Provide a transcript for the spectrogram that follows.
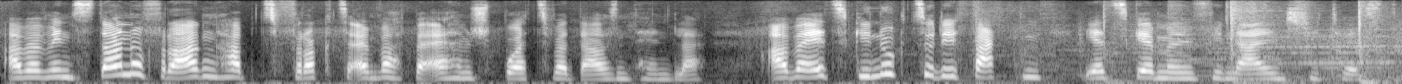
Aber wenn ihr da noch Fragen habt, fragt einfach bei eurem Sport 2000 Händler. Aber jetzt genug zu den Fakten, jetzt gehen wir in den finalen Skitest.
